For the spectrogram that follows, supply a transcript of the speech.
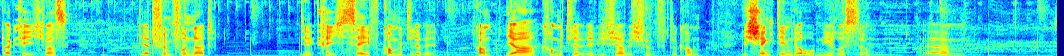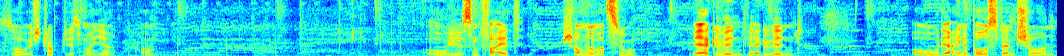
Da kriege ich was. Der hat 500. Der kriege ich safe Comet-Level. Komm, ja, komm mit Level. Wie viel habe ich? Fünf bekommen? Ich schenke dem da oben die Rüstung. Ähm, so, ich drop dir jetzt mal hier. Komm. Oh, hier ist ein Fight. Schauen wir mal zu. Wer gewinnt, wer gewinnt? Oh, der eine Bow spammt schon.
